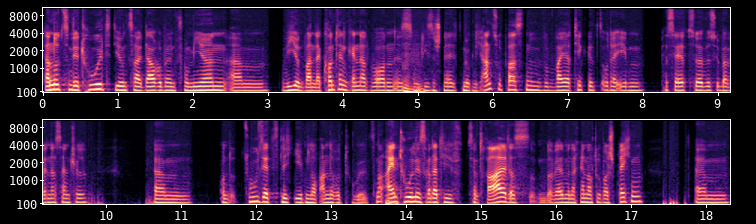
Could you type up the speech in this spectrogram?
Dann nutzen wir Tools, die uns halt darüber informieren, ähm, wie und wann der Content geändert worden ist, mhm. um diesen schnellstmöglich anzupassen, via Tickets oder eben per Self-Service über Vendor Central. Ähm, und zusätzlich eben noch andere Tools. Ne? Ein. Tool ist relativ zentral, das, da werden wir nachher noch drüber sprechen. Ähm,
